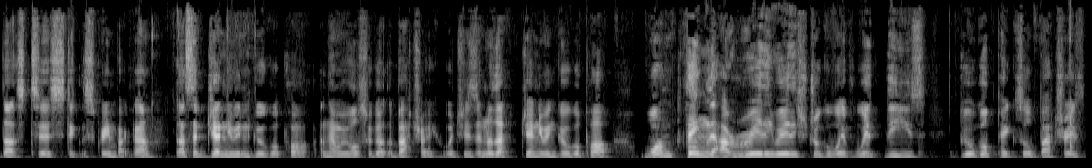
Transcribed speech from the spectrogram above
That's to stick the screen back down. That's a genuine Google part. And then we've also got the battery, which is another genuine Google part. One thing that I really, really struggle with with these Google Pixel batteries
